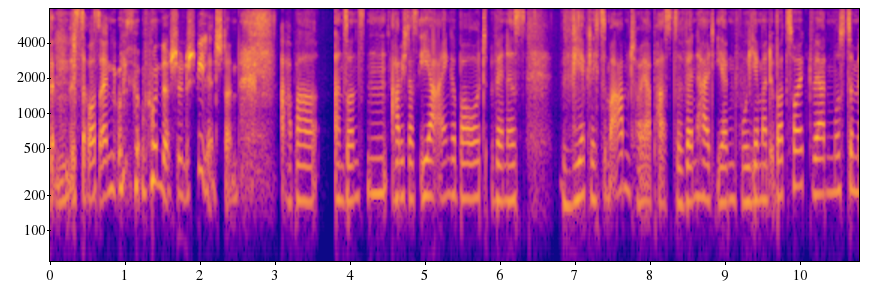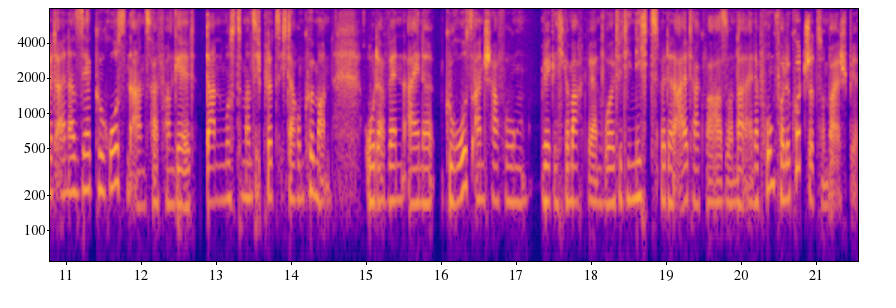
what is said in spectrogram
Dann ist daraus ein wunderschönes Spiel entstanden. Aber Ansonsten habe ich das eher eingebaut, wenn es wirklich zum Abenteuer passte. Wenn halt irgendwo jemand überzeugt werden musste mit einer sehr großen Anzahl von Geld, dann musste man sich plötzlich darum kümmern. Oder wenn eine Großanschaffung wirklich gemacht werden wollte, die nichts für den Alltag war, sondern eine prunkvolle Kutsche zum Beispiel,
